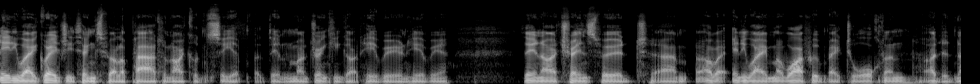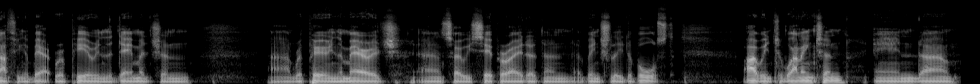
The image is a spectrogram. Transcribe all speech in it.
anyway, gradually things fell apart, and I couldn't see it. But then my drinking got heavier and heavier. Then I transferred. Um, anyway, my wife went back to Auckland. I did nothing about repairing the damage and uh, repairing the marriage, uh, so we separated and eventually divorced. I went to Wellington and um,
